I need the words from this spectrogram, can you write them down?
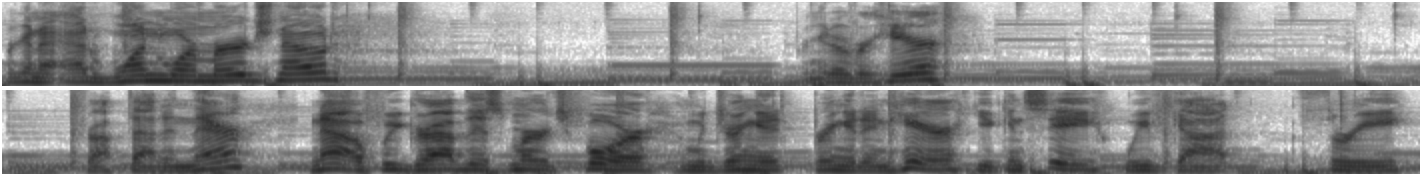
We're gonna add one more merge node. Bring it over here. Drop that in there. Now, if we grab this merge four and we bring it, bring it in here, you can see we've got three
